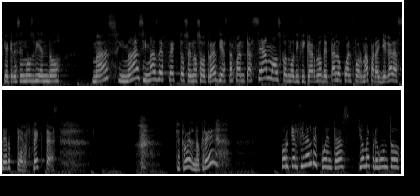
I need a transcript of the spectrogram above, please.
que crecemos viendo más y más y más defectos en nosotras y hasta fantaseamos con modificarlo de tal o cual forma para llegar a ser perfectas. Qué cruel, ¿no creen? Porque al final de cuentas yo me pregunto,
